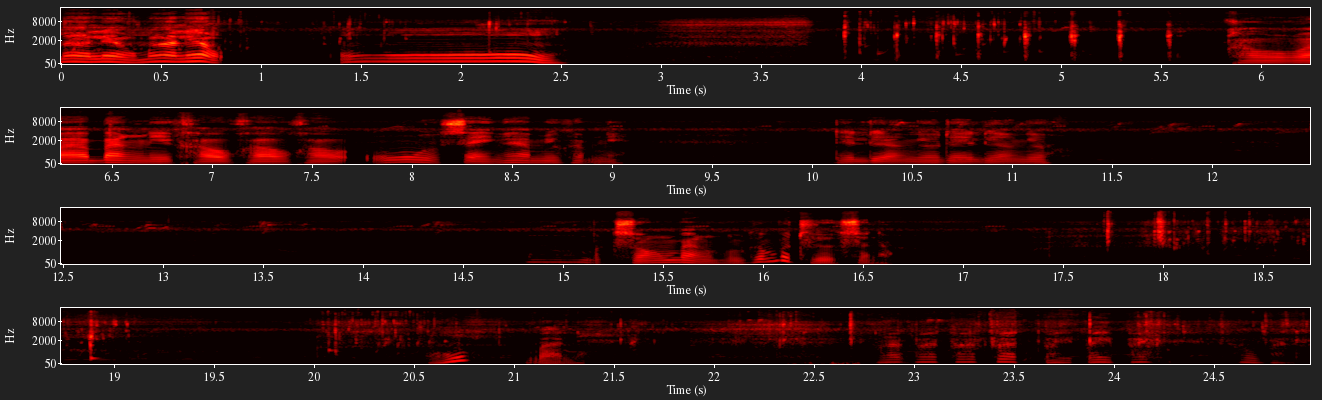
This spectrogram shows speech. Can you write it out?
มาแล้ว มาแล้ว โอ้เขาว่าบ้างนี่เขาเขาเขาโอ้ใส่งามอยู่ครับนี่ ได้เหลืองอยู่ ได้เหลืองอยู่อืม บักสองแบังผมก็บ่ถือสนะโอ้บ้านนี่ไปไปไปไปไปไปไปเข้าบ้านนี่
